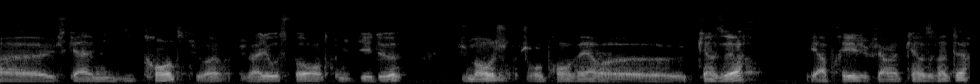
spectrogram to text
euh, jusqu'à midi 30, tu vois. Je vais aller au sport entre midi et 2. Je mange, je reprends vers 15h. Euh, et après, je vais faire un 15-20 h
